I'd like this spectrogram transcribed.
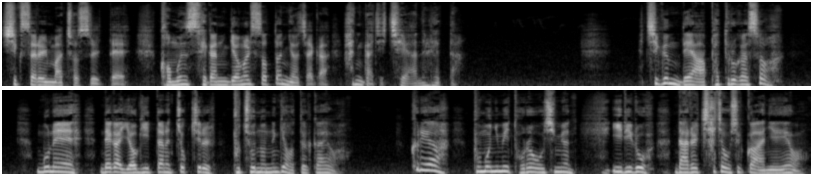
식사를 마쳤을 때 검은 색안경을 썼던 여자가 한 가지 제안을 했다. 지금 내 아파트로 가서 문에 내가 여기 있다는 쪽지를 붙여놓는 게 어떨까요? 그래야 부모님이 돌아오시면 이리로 나를 찾아오실 거 아니에요.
